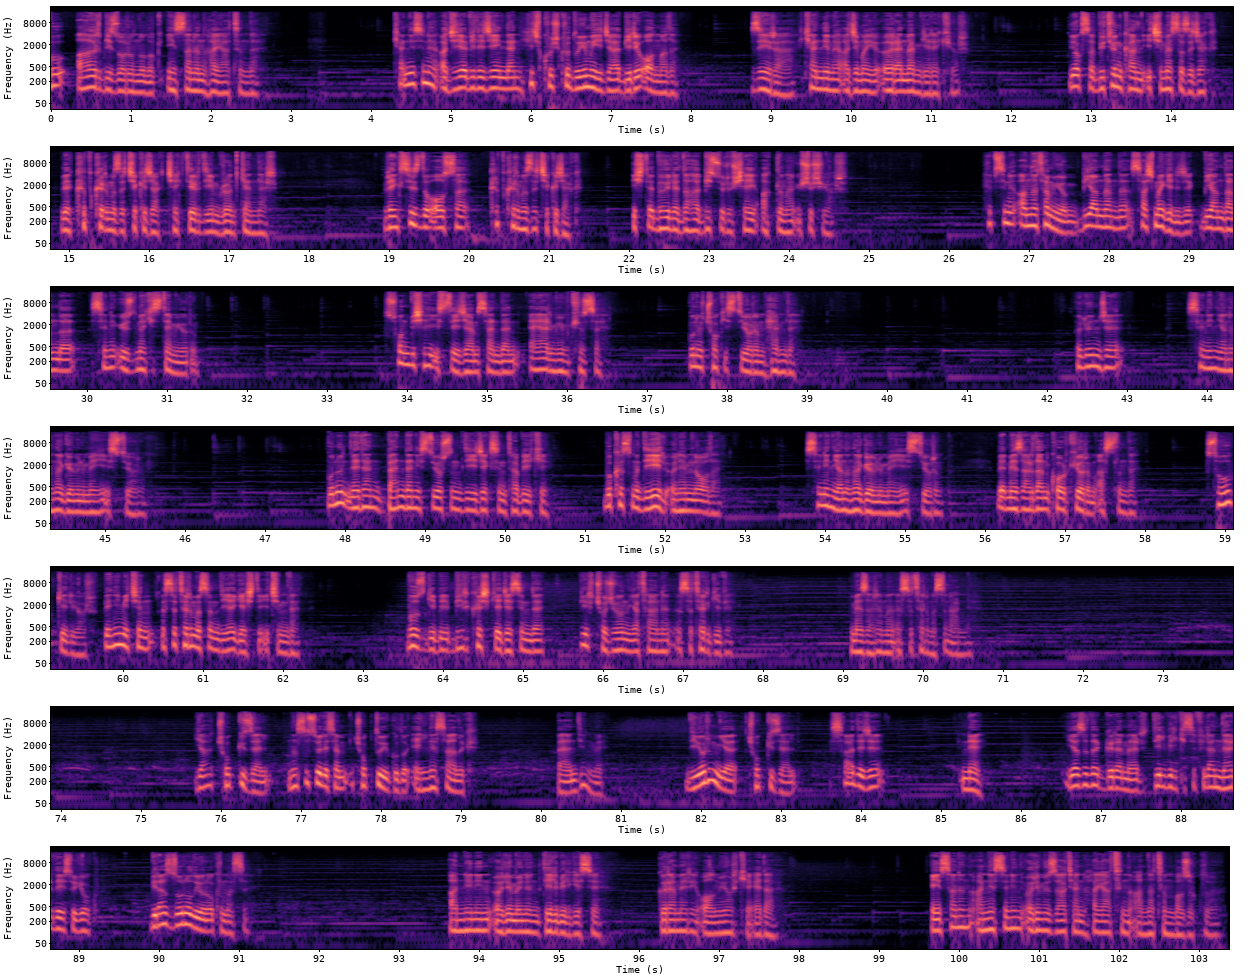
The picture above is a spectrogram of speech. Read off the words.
Bu ağır bir zorunluluk insanın hayatında. Kendisine acıyabileceğinden hiç kuşku duymayacağı biri olmalı. Zira kendime acımayı öğrenmem gerekiyor. Yoksa bütün kan içime sızacak ve kıpkırmızı çıkacak çektirdiğim röntgenler. Renksiz de olsa kıpkırmızı çıkacak. İşte böyle daha bir sürü şey aklıma üşüşüyor.'' Hepsini anlatamıyorum. Bir yandan da saçma gelecek, bir yandan da seni üzmek istemiyorum. Son bir şey isteyeceğim senden eğer mümkünse. Bunu çok istiyorum hem de. Ölünce senin yanına gömülmeyi istiyorum. Bunu neden benden istiyorsun diyeceksin tabii ki. Bu kısmı değil önemli olan. Senin yanına gömülmeyi istiyorum.'' ve mezardan korkuyorum aslında. Soğuk geliyor, benim için ısıtır mısın diye geçti içimden. Buz gibi bir kış gecesinde bir çocuğun yatağını ısıtır gibi. Mezarımı ısıtır mısın anne? Ya çok güzel, nasıl söylesem çok duygulu, eline sağlık. Beğendin mi? Diyorum ya çok güzel, sadece ne? Yazıda gramer, dil bilgisi filan neredeyse yok. Biraz zor oluyor okuması. Annenin ölümünün dil bilgisi, grameri olmuyor ki Eda. İnsanın annesinin ölümü zaten hayatın anlatım bozukluğu.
